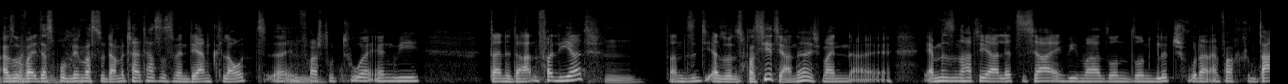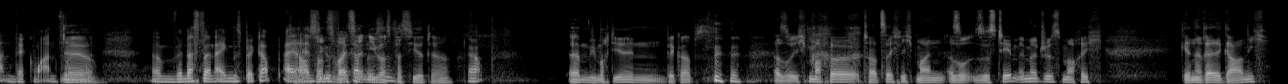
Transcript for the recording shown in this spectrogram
Also, weil das Problem, was du damit halt hast, ist, wenn deren Cloud-Infrastruktur irgendwie deine Daten verliert, dann sind die, also das passiert ja, ne? Ich meine, äh, Amazon hatte ja letztes Jahr irgendwie mal so ein, so ein Glitch, wo dann einfach Daten weg waren. Von, Ja, ja. Ähm, wenn das dein eigenes Backup, ein ja, einziges sonst weiß halt Backup nie, was passiert, ja. Ja. Ähm, wie macht ihr den Backups? Also ich mache tatsächlich mein, also System-Images mache ich generell gar nicht,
